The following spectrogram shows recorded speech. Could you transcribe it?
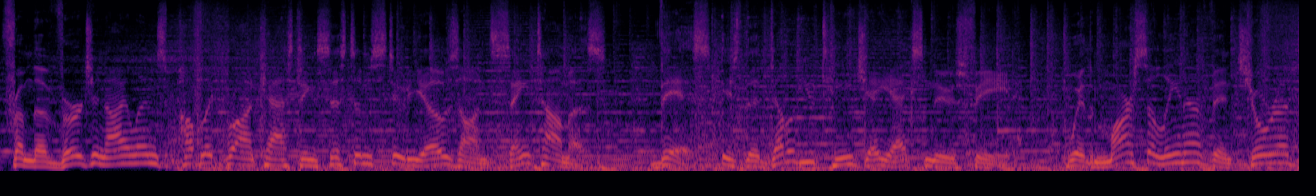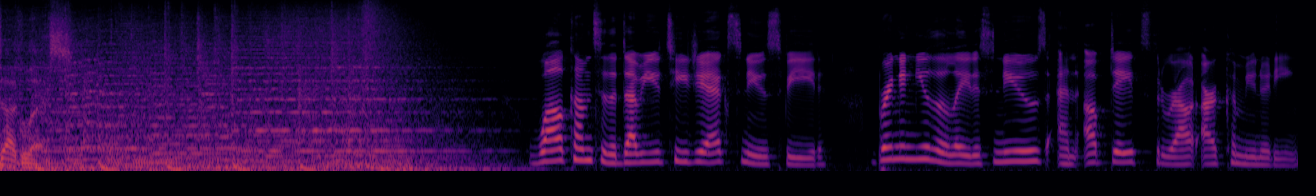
From the Virgin Islands Public Broadcasting System studios on St. Thomas, this is the WTJX newsfeed with Marcelina Ventura Douglas. Welcome to the WTJX newsfeed, bringing you the latest news and updates throughout our community.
